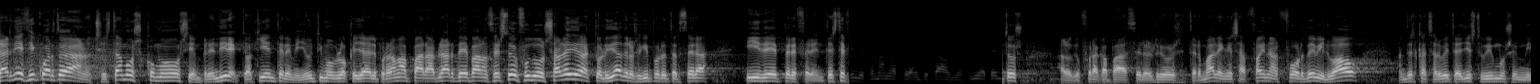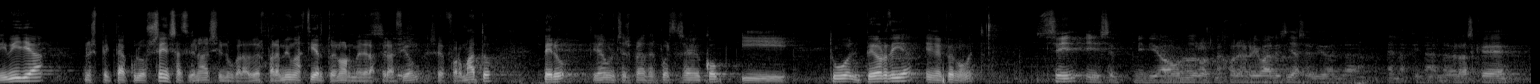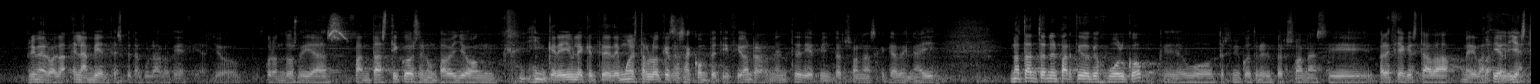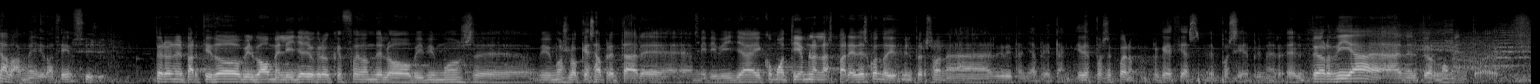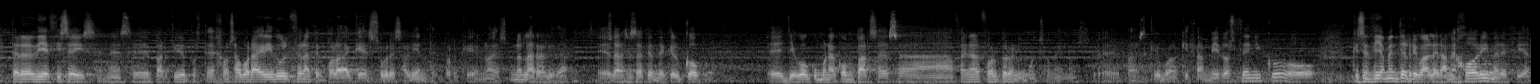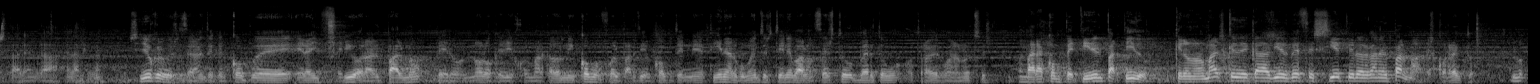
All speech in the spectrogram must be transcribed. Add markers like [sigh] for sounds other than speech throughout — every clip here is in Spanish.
Las 10 y cuarto de la noche. Estamos, como siempre, en directo aquí en Telemiño, último bloque ya del programa, para hablar de baloncesto, de fútbol sala y de la actualidad de los equipos de tercera y de preferente. Este fin de semana, lógicamente, estábamos muy atentos a lo que fuera capaz de hacer el Río Termal en esa Final Four de Bilbao. Antes Cachalvete, allí estuvimos en Miribilla, un espectáculo sensacional, sin lugar a dudas. Para mí, un acierto enorme de la federación, ese formato, pero tenía muchas esperanzas puestas en el COP y tuvo el peor día en el peor momento. Sí, y se midió a uno de los mejores rivales y ya se vio en la, en la final. La verdad es que, primero, el, ambiente espectacular, lo que decías. Yo, fueron dos días fantásticos en un pabellón [laughs] increíble que te demuestra lo que es esa competición realmente, 10.000 personas que caben ahí. No tanto en el partido que jugó el COP, que hubo 3.000, 4.000 personas y parecía que estaba medio vacío, Vacío. y estaba medio vacío. Sí, sí. Pero en el partido Bilbao-Melilla yo creo que fue donde lo vivimos, eh, vivimos lo que es apretar eh, Miribilla y cómo tiemblan las paredes cuando 10.000 personas gritan y aprietan. Y después, bueno, lo que decías, eh, pues sí, el, primer, el peor día en el peor momento. eh. Perder 16 en ese partido pues te deja un sabor agridulce, una temporada que es sobresaliente, porque no es, no es la realidad. Eh, da la sensación de que el COP eh, llegó como una comparsa a esa Final Four, pero ni mucho menos. Eh, pasa que, bueno, quizá miedo escénico o que sencillamente el rival era mejor y merecía estar en la, en la final. Sí, yo creo que sinceramente que el COP eh, era inferior al Palma, pero no lo que dijo el marcador ni cómo fue el partido. El COP tiene, tiene argumentos, tiene baloncesto, Berto, otra vez buenas noches, para competir el partido. Que lo normal es que de cada 10 veces 7 las gane el Palma, es correcto.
